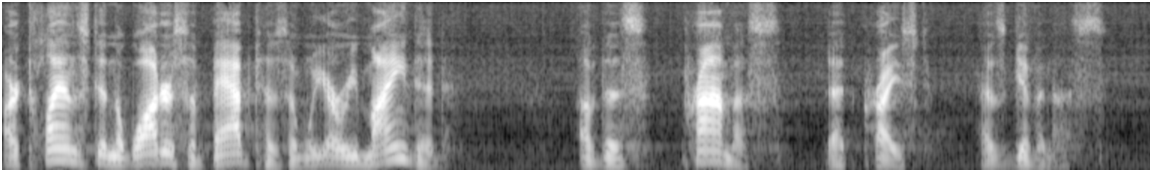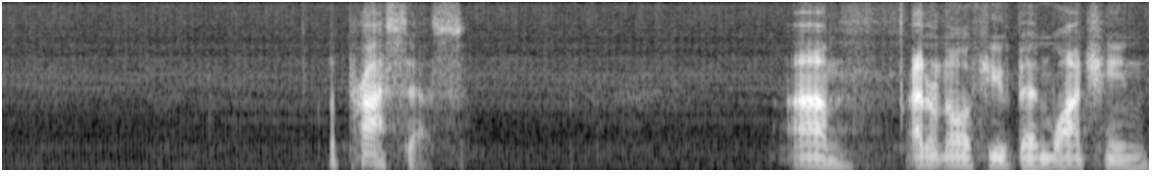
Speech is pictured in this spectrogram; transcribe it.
are cleansed in the waters of baptism, we are reminded of this promise that Christ has given us. The process. Um, I don't know if you've been watching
